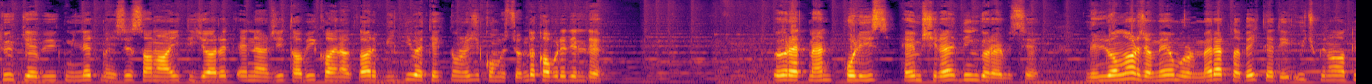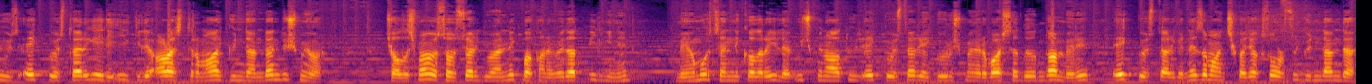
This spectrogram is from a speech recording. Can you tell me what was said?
Türkiye Büyük Millet Meclisi Sanayi, Ticaret, Enerji, Tabi Kaynaklar, Bilgi ve Teknoloji Komisyonu'nda kabul edildi. Öğretmen, polis, hemşire, din görevlisi. Milyonlarca memurun merakla beklediği 3600 ek gösterge ile ilgili araştırmalar gündemden düşmüyor. Çalışma ve Sosyal Güvenlik Bakanı Vedat Bilgin'in memur sendikaları ile 3600 ek gösterge görüşmeleri başladığından beri ek gösterge ne zaman çıkacak sorusu gündemde.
